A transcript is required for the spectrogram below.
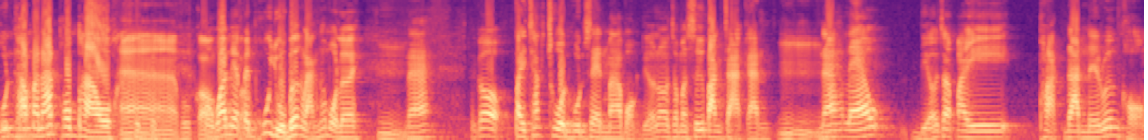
คุณธรรมนัทพรหมเผ่าอ่าอ่าอ่าผู้กองบอกว่าเนี่ยผู้กองเป็นผู้อยู่เบื้องหลังทั้งหมดเลยอืมนะแล้วก็ไปชักชวนฮุนเซนมาบอกเดี๋ยวเราจะมาซื้อบางจากกันอืมอืมนะแล้วเดี๋ยวจะไปผลักดันในเรื่องของ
